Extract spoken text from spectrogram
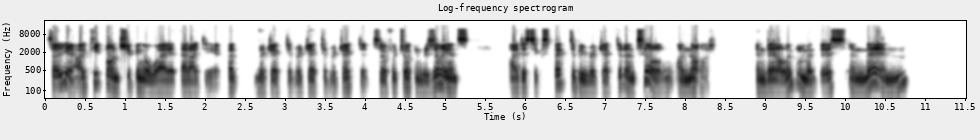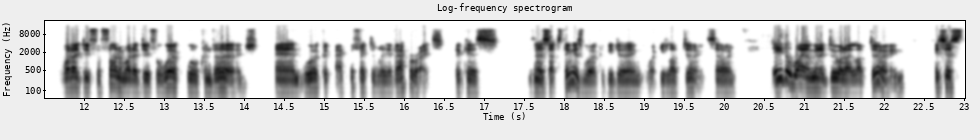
So yeah, I keep on chipping away at that idea, but rejected, rejected, rejected. So if we're talking resilience, I just expect to be rejected until I'm not. And then I'll implement this. And then what I do for fun and what I do for work will converge and work effectively evaporates because there's no such thing as work if you're doing what you love doing. So either way, I'm going to do what I love doing. It's just,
